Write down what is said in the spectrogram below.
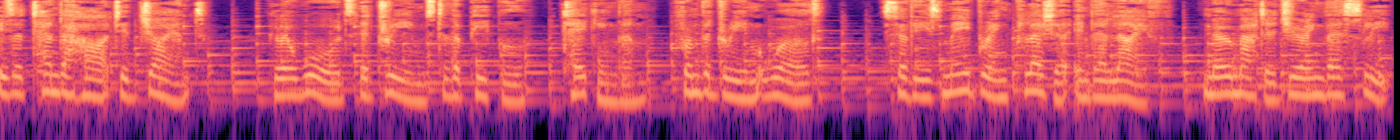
is a tender-hearted giant who awards the dreams to the people, taking them from the dream world. So these may bring pleasure in their life no matter during their sleep.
